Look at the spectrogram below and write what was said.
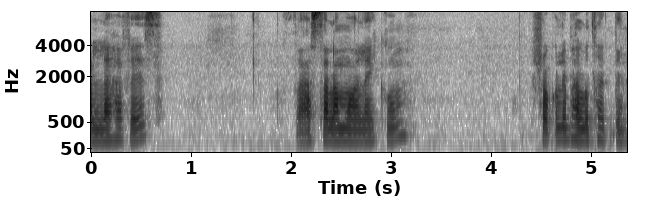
আল্লাহ হাফেজ। আসসালামু আলাইকুম। সকলে ভালো থাকবেন।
